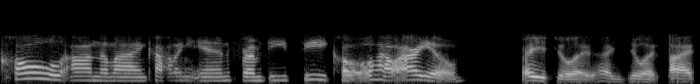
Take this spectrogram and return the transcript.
Cole on the line calling in from D.C. Cole, how are you? How are you doing? How you doing? I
